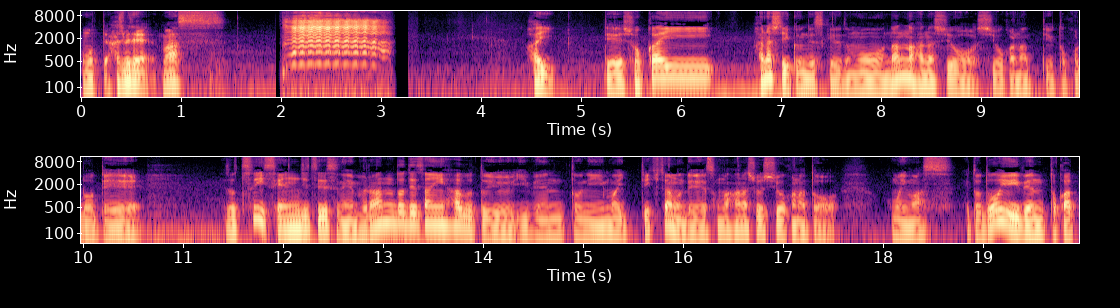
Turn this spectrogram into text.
思って始めてます。はいで初回話していくんですけれども何の話をしようかなっていうところでつい先日ですねブランドデザインハブというイベントに、まあ、行ってきたのでその話をしようかなと思います。えっと、どういうイベントかって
